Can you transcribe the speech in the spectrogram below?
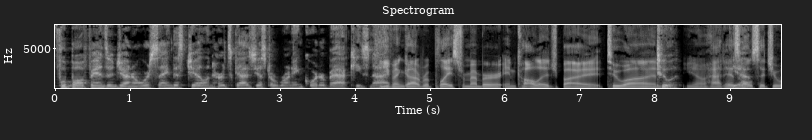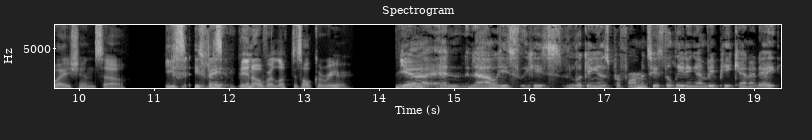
football fans in general were saying this Jalen Hurts guy's just a running quarterback. He's not. He even got replaced, remember, in college by Tua and Tua. you know, had his Yeah. whole situation. So he's He's he's fa- been he- overlooked his whole career. Yeah, and now he's he's looking at his performance. He's the leading MVP candidate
